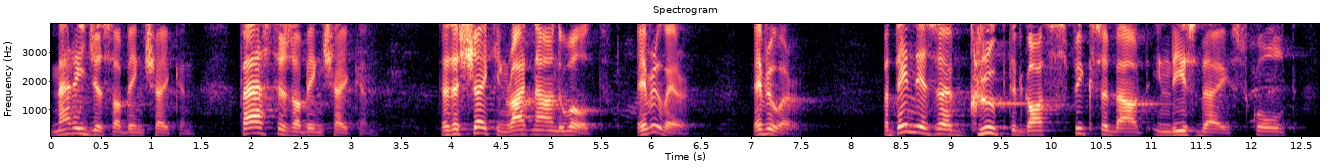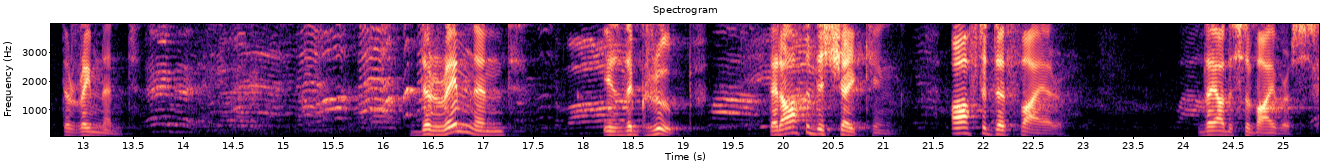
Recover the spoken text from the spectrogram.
Marriages are being shaken. Pastors are being shaken. There's a shaking right now in the world, everywhere, everywhere. But then there's a group that God speaks about in these days called the remnant. The remnant is the group that after the shaking, after the fire, they are the survivors.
